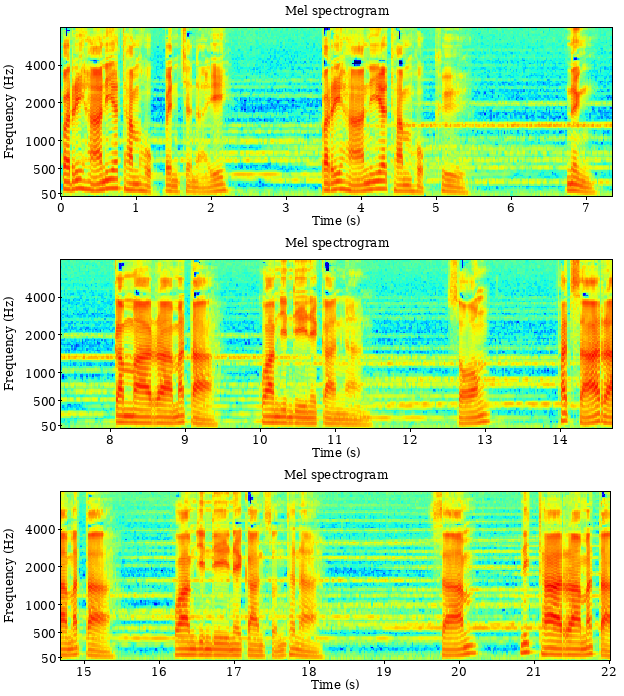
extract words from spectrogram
ปริหานิยธรรมหกเป็นไนปริหานิยธรรมหกคือ 1. กัมมารามตา ความยินดีในการงาน 2. พัสสารามตา ความยินดีในการสนทนา 3. นิทารามตา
